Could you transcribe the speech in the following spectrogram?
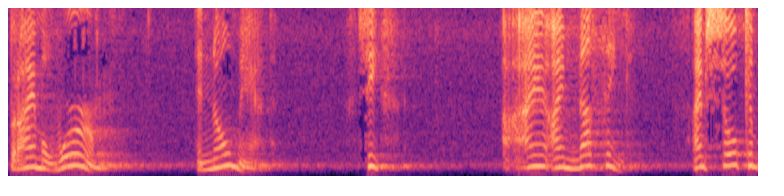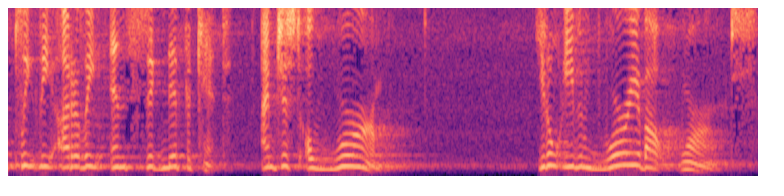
But I am a worm and no man. See, I, I'm nothing. I'm so completely, utterly insignificant. I'm just a worm. You don't even worry about worms.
